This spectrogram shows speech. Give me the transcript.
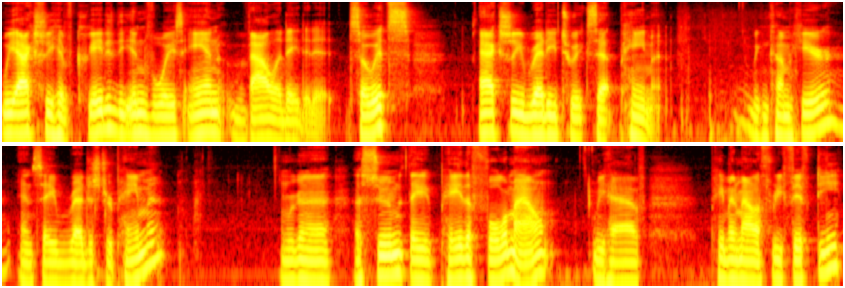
we actually have created the invoice and validated it. So it's actually ready to accept payment. We can come here and say register payment. And we're going to assume that they pay the full amount. We have payment amount of 350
